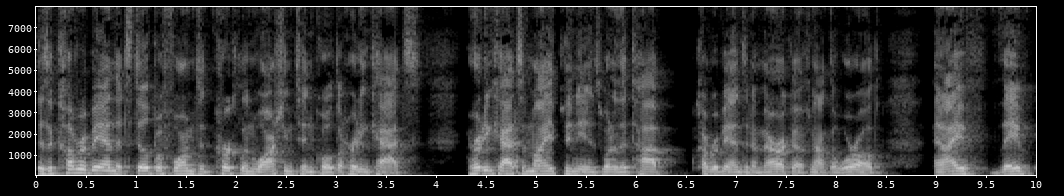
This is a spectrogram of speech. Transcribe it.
there's a cover band that still performs in Kirkland, Washington, called the Herding Cats Herding Cats, in my opinion, is one of the top cover bands in America, if not the world. And I've they've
